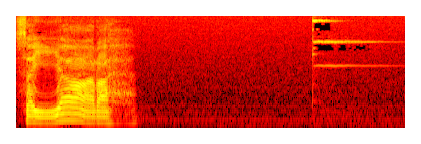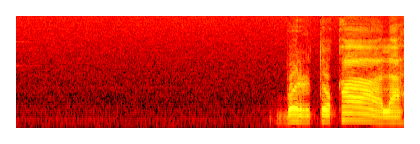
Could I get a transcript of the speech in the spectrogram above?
سيارة. برتقالة.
